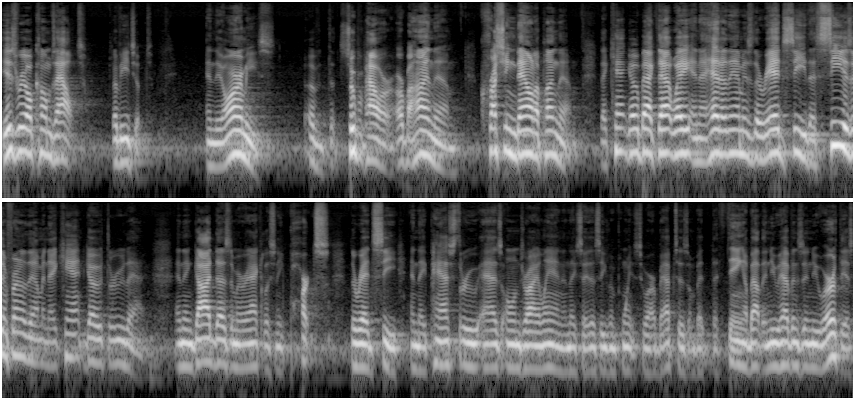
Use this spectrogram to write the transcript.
Israel comes out of Egypt, and the armies of the superpower are behind them, crushing down upon them. They can't go back that way, and ahead of them is the Red Sea. The sea is in front of them, and they can't go through that. And then God does the miraculous, and He parts the Red Sea, and they pass through as on dry land. And they say this even points to our baptism. But the thing about the new heavens and new earth is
